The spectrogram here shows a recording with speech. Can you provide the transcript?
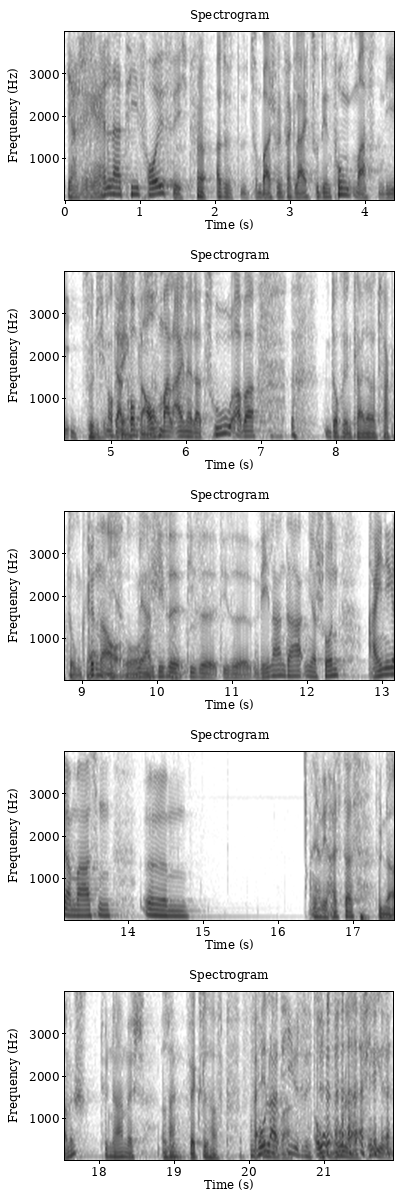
ja relativ häufig. Ja. Also zum Beispiel im Vergleich zu den Funkmasten, die würde ich auch. Da denken, kommt auch ne? mal einer dazu, aber doch in kleinerer Taktung. Ja, genau. So Während diese, diese, diese WLAN-Daten ja schon einigermaßen, ähm, ja, wie heißt das? Dynamisch? Dynamisch. Also Nein. wechselhaft. Volatil sind. Oh, volatil.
